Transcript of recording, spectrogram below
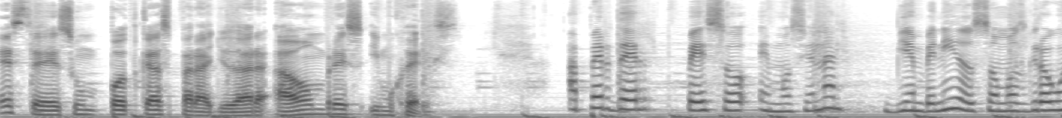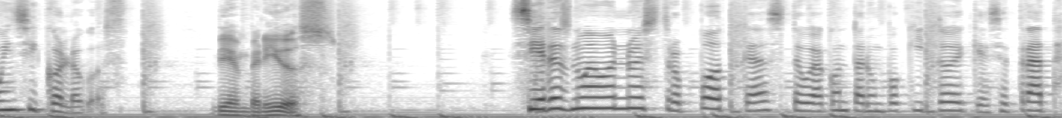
Este es un podcast para ayudar a hombres y mujeres a perder peso emocional. Bienvenidos, somos Growing Psicólogos. Bienvenidos. Si eres nuevo en nuestro podcast, te voy a contar un poquito de qué se trata.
